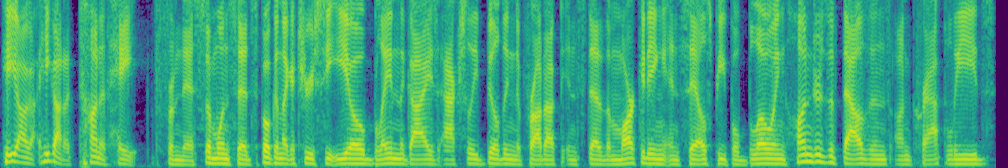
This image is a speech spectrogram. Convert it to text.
he got, he got a ton of hate from this. Someone said, "Spoken like a true CEO." Blame the guys actually building the product instead of the marketing and salespeople blowing hundreds of thousands on crap leads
